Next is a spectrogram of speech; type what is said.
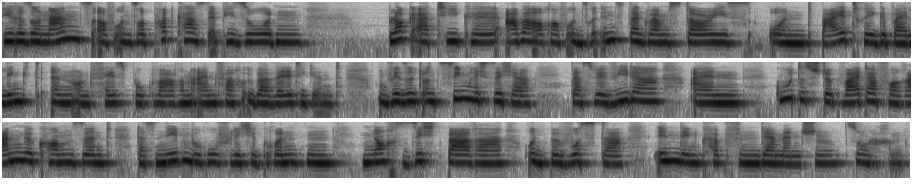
Die Resonanz auf unsere Podcast-Episoden, Blogartikel, aber auch auf unsere Instagram-Stories und Beiträge bei LinkedIn und Facebook waren einfach überwältigend. Und wir sind uns ziemlich sicher, dass wir wieder ein gutes Stück weiter vorangekommen sind, das nebenberufliche Gründen noch sichtbarer und bewusster in den Köpfen der Menschen zu machen.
